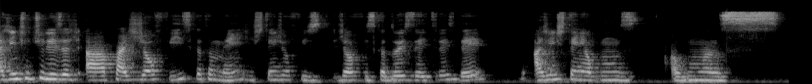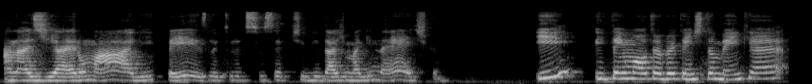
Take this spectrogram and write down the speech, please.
A gente utiliza a parte de geofísica também, a gente tem geofísica 2D e 3D, a gente tem alguns, algumas análises de aeromag, IPs, leitura de susceptibilidade magnética. E, e tem uma outra vertente também que é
